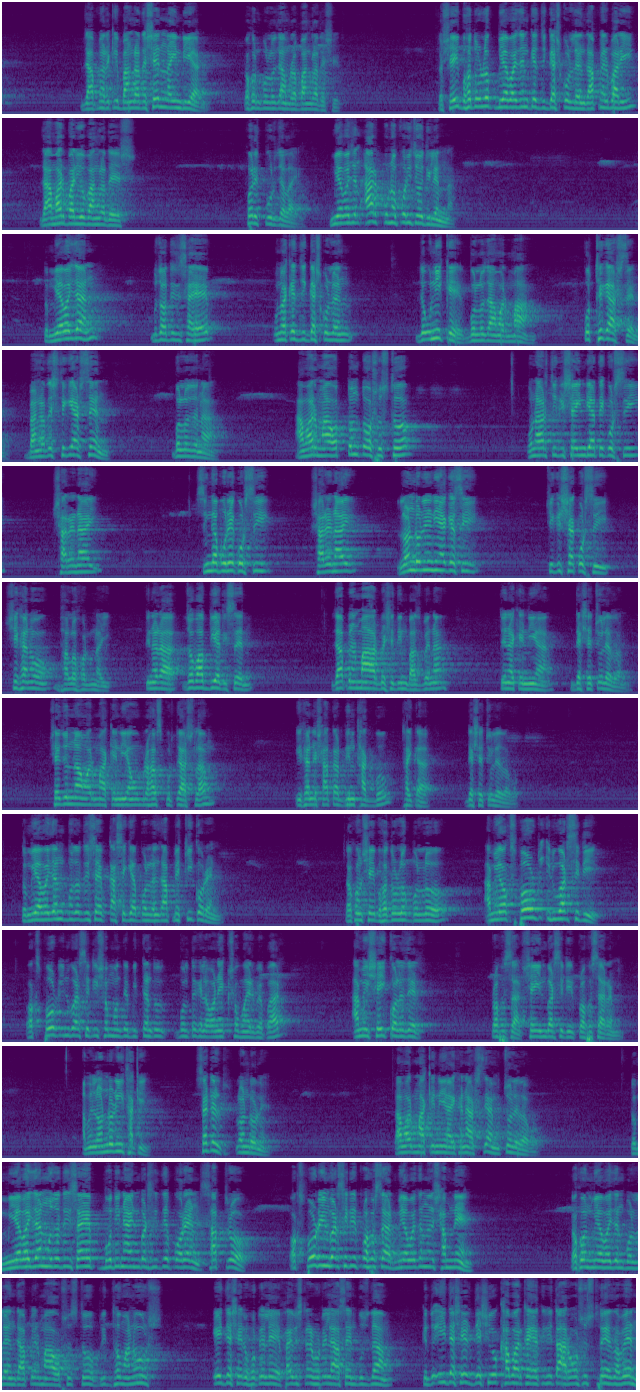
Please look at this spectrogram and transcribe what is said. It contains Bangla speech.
যে আপনারা কি বাংলাদেশের না ইন্ডিয়ার? তখন বলল, যে আমরা বাংলাদেশের। তো সেই ভদ্রলোক মিয়া ভাইজানকে জিজ্ঞাসা করলেন, যে আপনার বাড়ি? যে আমার বাড়িও বাংলাদেশ, ফরিদপুর জেলায়। মিয়া ভাইজান আর কোনো পরিচয় দিলেন না। তো মিয়া ভাইজান মুজাদ্দিদ সাহেব ওনাকে জিজ্ঞাসা করলেন যে উনি কে? বলল যে আমার মা। কোত্থেকে আসছেন? বাংলাদেশ থেকে আসছেন? বলল যে না। আমার মা অত্যন্ত অসুস্থ। ওনার চিকিৎসা ইন্ডিয়াতে করছি, সারে নাই। সিঙ্গাপুরে করছি, সারে নাই। লন্ডনে নিয়ে গেছি, চিকিৎসা করছি, সেখানেও ভালো হন নাই। তিনারা জবাব দিয়ে দিছেন যে আপনার মা আর বেশি দিন বাঁচবে না, তেনাকে নিয়ে দেশে চলে যান। সেই জন্য আমার মাকে নিয়ে উমরাহাজ করতে আসলাম। এখানে সাত আট দিন থাকব, থাইকা দেশে চলে যাব। তো মিয়া ভাইজান মুজাদ্দি সাহেব কাছে গিয়ে বললেন যে, আপনি কি করেন? তখন সেই ভদ্রলোক বলল, আমি অক্সফোর্ড ইউনিভার্সিটি অক্সফোর্ড ইউনিভার্সিটি সম্বন্ধে বৃত্তান্ত বলতে গেলে অনেক সময়ের ব্যাপার। আমি সেই কলেজের প্রফেসর, সেই ইউনিভার্সিটির প্রফেসর আমি। আমি লন্ডনেই থাকি, সেটেলড লন্ডনে। আমার মাকে নিয়ে এখানে আসছে আমি চলে যাব। তো মিয়া ভাইজান মুজাদি সাহেব মদিনা ইউনিভার্সিটিতে পড়েন, ছাত্র। অক্সফোর্ড ইউনিভার্সিটির প্রফেসর মিয়া ভাইজানের সামনে তখন মিয়া ভাইজান বললেন যে আপনার মা অসুস্থ, বৃদ্ধ মানুষ। এই দেশের হোটেলে ফাইভ স্টার হোটেলে আসেন বুঝলাম। কিন্তু এই দেশের দেশীয় খাবার খাইয়া তিনি তো আরও অসুস্থ হয়ে যাবেন।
